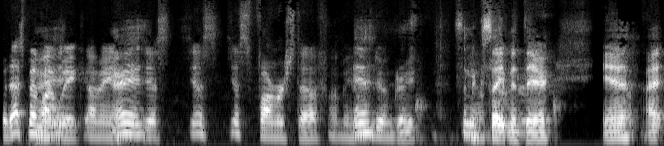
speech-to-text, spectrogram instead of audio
but that's been All my right. week. I mean, All right. just just just farmer stuff. I mean, Yeah. I'm doing great. Some Yeah. excitement there. Yeah, I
